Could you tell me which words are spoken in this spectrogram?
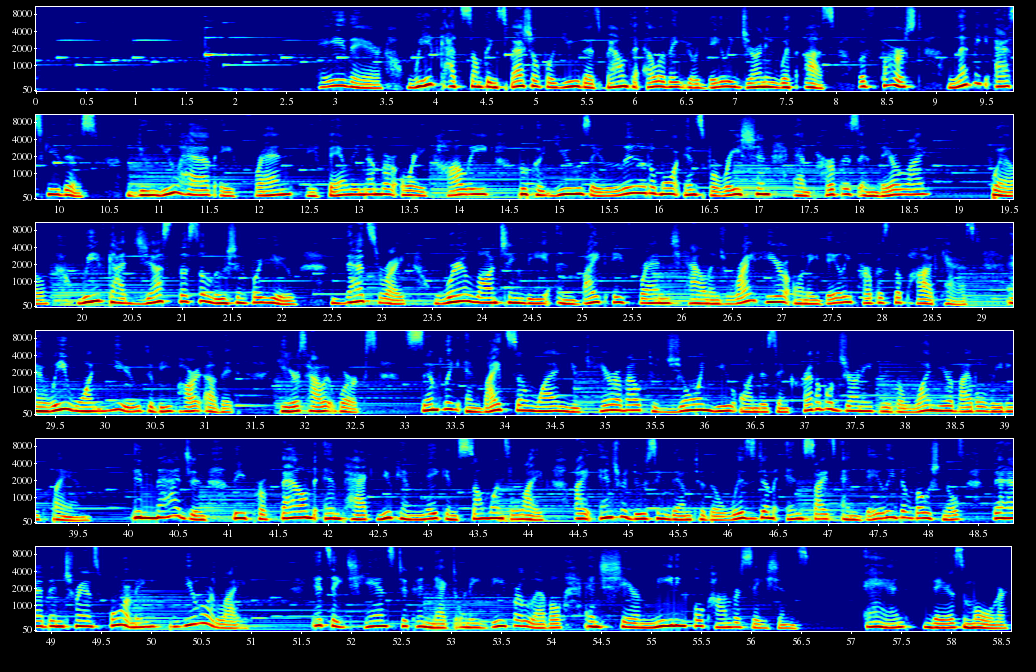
Hey there, we've got something special for you that's bound to elevate your daily journey with us. But first, let me ask you this Do you have a friend, a family member, or a colleague who could use a little more inspiration and purpose in their life? Well, we've got just the solution for you. That's right, we're launching the Invite a Friend Challenge right here on A Daily Purpose, the podcast, and we want you to be part of it. Here's how it works simply invite someone you care about to join you on this incredible journey through the one year Bible reading plan. Imagine the profound impact you can make in someone's life by introducing them to the wisdom, insights, and daily devotionals that have been transforming your life. It's a chance to connect on a deeper level and share meaningful conversations. And there's more.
